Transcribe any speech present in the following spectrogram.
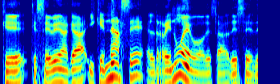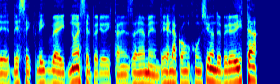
que, que se ve acá y que nace el renuevo de, esa, de, ese, de, de ese clickbait. No es el periodista necesariamente, es la conjunción del periodista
